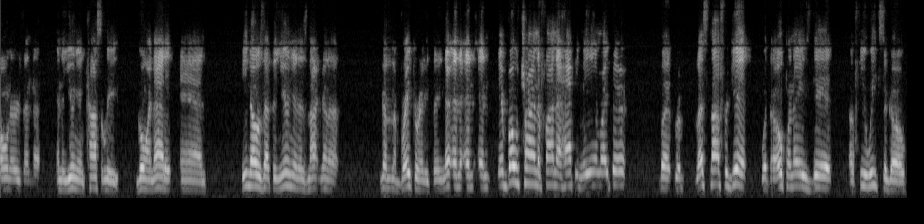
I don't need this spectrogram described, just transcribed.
owners and the and the union constantly going at it. And he knows that the union is not gonna gonna break or anything. And and and they're both trying to find a happy medium right there. But let's not forget what the Oakland A's did a few weeks ago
